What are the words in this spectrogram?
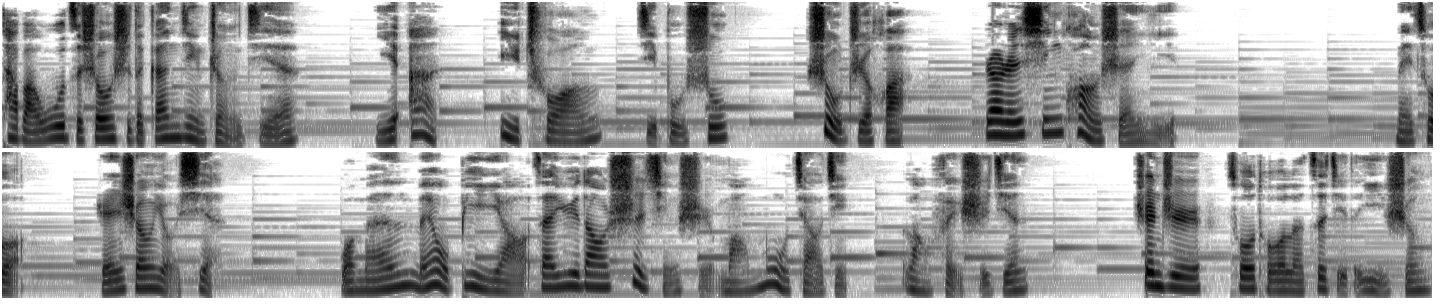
她把屋子收拾得干净整洁，一案一床几部书，数枝花，让人心旷神怡。没错，人生有限。我们没有必要在遇到事情时盲目较劲，浪费时间，甚至蹉跎了自己的一生。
